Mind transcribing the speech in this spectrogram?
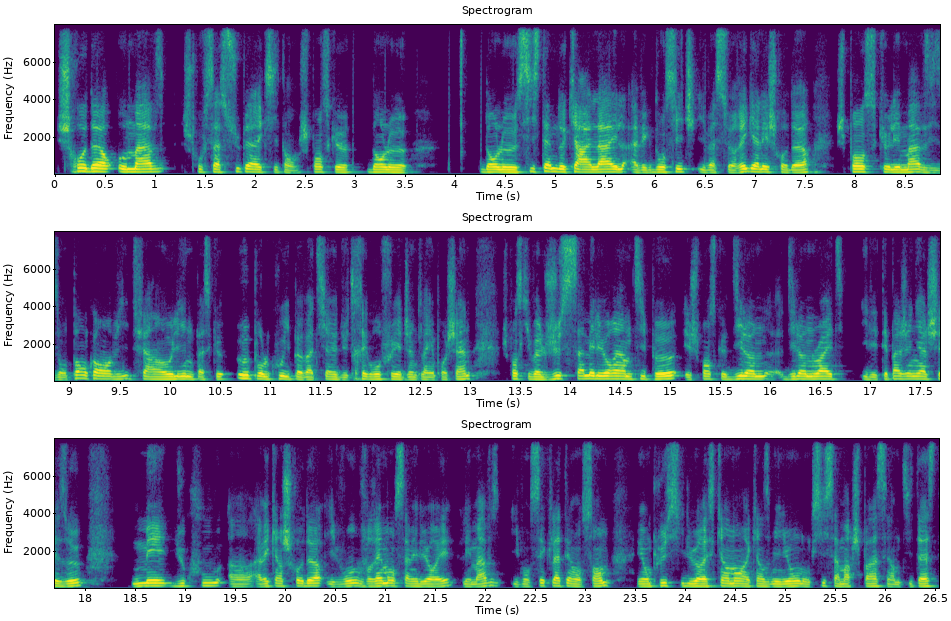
Schroeder aux Mavs, je trouve ça super excitant. Je pense que dans le, dans le système de Carlisle avec Doncic, il va se régaler Schroeder. Je pense que les Mavs, ils n'ont pas encore envie de faire un all-in parce que eux, pour le coup, ils peuvent attirer du très gros free agent l'année prochaine. Je pense qu'ils veulent juste s'améliorer un petit peu. Et je pense que Dylan, Dylan Wright, il n'était pas génial chez eux. Mais du coup, avec un Schroeder, ils vont vraiment s'améliorer, les Mavs. Ils vont s'éclater ensemble. Et en plus, il lui reste qu'un an à 15 millions. Donc si ça marche pas, c'est un petit test.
